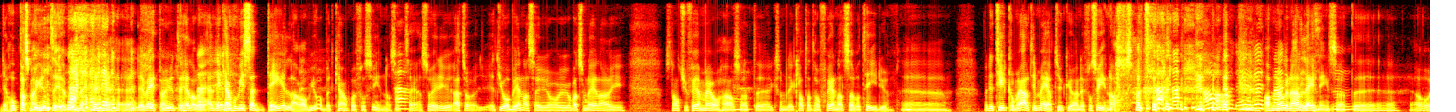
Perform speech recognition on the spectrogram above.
Det hoppas man ju inte, men det vet man ju inte heller. Nej. Det kanske vissa delar av jobbet kanske försvinner så att ja. säga. Så är det ju, alltså, ett jobb ändrar sig. Jag har jobbat som ledare i snart 25 år här ja. så att eh, liksom, det är klart att det har förändrats över tid ju. Mm. Men det tillkommer alltid mer tycker jag än det försvinner. Att, ja, det är av någon märkligt. anledning. Så mm. att, eh, ja,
